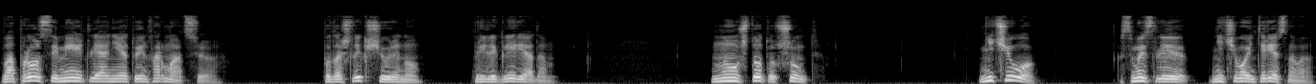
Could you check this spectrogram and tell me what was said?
Вопрос, имеют ли они эту информацию. Подошли к Щурину, прилегли рядом. «Ну, что тут, Шунт?» «Ничего. В смысле, ничего интересного.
